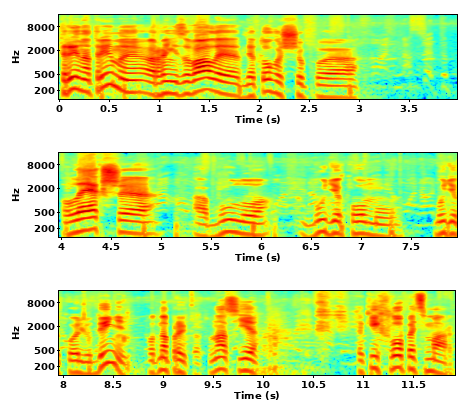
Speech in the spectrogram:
3 на 3 ми організували для того, щоб е, легше було будь-якому будь-якої людині. От, наприклад, у нас є такий хлопець Марк.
